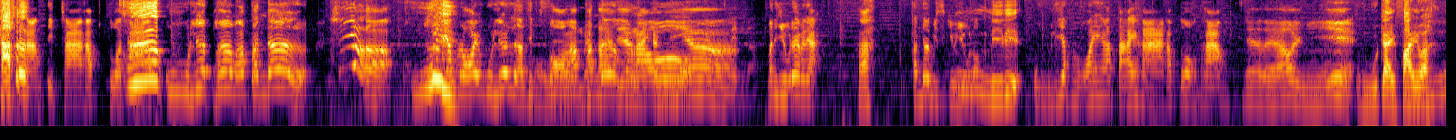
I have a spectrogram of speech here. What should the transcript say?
ช้าเถอะตามติดชาครับ ตัวอืชาบอู้เลือดเพิ่มครับทันเดอร์เนี่ยอุ้ยเรียบร้อยอู้เลื่อนเหลือ 12 ครับไม่ทันเดอร์ตายของได้เรายังไงกันเนี่ยเป็นนะมันฮิวได้ไหมเนี่ยฮะทันเดอร์มีสกิลฮิวเหรอ มีพี่ โอ้โหเรียบร้อยครับ ตายหาครับตัวของไทม์แย่แล้วอย่างนี้ โอ้โหไก่ไฟว่ะ โอ้โหไ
